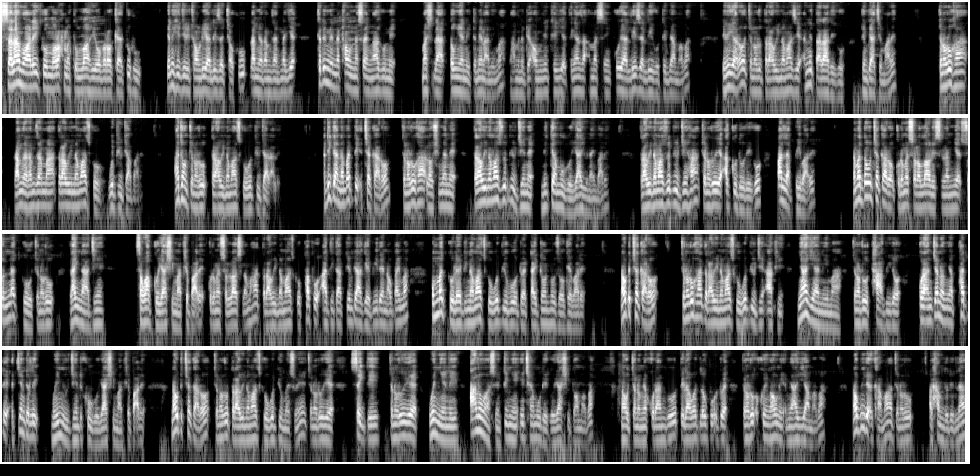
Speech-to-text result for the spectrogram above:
السلام عليكم ورحمة الله وبركاته ယနေ့ဟီဂျရီ1446ခုလမ်းမြရမ်ဇန်2ရက်ခရစ်နှစ်2025ခုနှစ်မတ်လ3ရက်နေ့တနင်္လာနေ့မှာ9မိနစ်တည်းအောင်မြင်ခရီးရဲ့သင်ခန်းစာအမှတ်စဉ်944ကိုတင်ပြမှာပါဒီနေ့ကတော့ကျွန်တော်တို့တရာဝီနမတ်ရဲ့အနှစ်သာရတွေကိုတင်ပြချင်ပါတယ်ကျွန်တော်တို့ဟာရမ်ဇန်ရမ်ဇန်မှာတရာဝီနမတ်ကိုဝတ်ပြုကြပါတယ်အားကြောင့်ကျွန်တော်တို့တရာဝီနမတ်ကိုဝတ်ပြုကြတာလေအဓိကနံပါတ်1အချက်ကတော့ကျွန်တော်တို့ဟာအလောရှိမြတ်နဲ့ တရာဝီနမတ်ဝတ်ပြုခြင်းနဲ့နိကတ်မှုကိုရယူနိုင်ပါတယ်တရာဝီနမတ်ဝတ်ပြုခြင်းဟာကျွန်တော်တို့ရဲ့အကုသိုလ်တွေကိုပတ်လက်ပေးပါတယ်နံပါတ်3အချက်ကတော့ကုရမတ်ဆလ္လာလဟ်အလိုင်ဝါဆလမ်ရဲ့ဆွန်နတ်ကိုကျွန်တော်တို့လိုက်နာခြင်းဆဝပ်ကိုရရှိမှာဖြစ်ပါတယ်ကုရမတ်ဆလ္လာလဟ်အလိုင်ဝါဆလမ်ဟာတရာဝီနမတ်ကိုဖတ်ဖို့အာတိတာပြင်းပြခဲ့ပြီးတဲ့နောက်ပိုင်းမှာအွမ်မတ်ကိုလည်းဒီနမတ်ကိုဝတ်ပြုဖို့အတွက်တိုက်တွန်းနှိုးဆော်ခဲ့ပါတယ်နောက်တစ်ချက်ကတော့ကျွန်တော်တို့ဟာတရာဝီနမတ်ကိုဝတ်ပြုခြင်းအပြင်ညရန်နေမှာကျွန်တော်တို့ထပြီးတော့ ကုရ်အာန်ကျမ်းတော်မြတ်ဖတ်တဲ့အကျင့်တလိမွေးမြူခြင်းတစ်ခုကိုရရှိမှာဖြစ်ပါတယ်။နောက်တစ်ချက်ကတော့ကျွန်တော်တို့တရာဝီနမတ်ကိုဝတ်ပြုမယ်ဆိုရင်ကျွန်တော်တို့ရဲ့စိတ်တွေကျွန်တော်တို့ရဲ့ဝိညာဉ်တွေအားလုံးဟာဆိုရင်တည်ငြိမ်အေးချမ်းမှုတွေကိုရရှိသွားမှာပါ။နောက်ကျွန်တော်မြတ်ကုရ်အာန်ကိုတီလာဝတ်လုပ်ဖို့အတွက်ကျွန်တော်တို့အခွင့်ကောင်းတွေအများကြီးရမှာပါ။နောက်ပြီးတဲ့အခါမှာကျွန်တော်တို့အလ်ဟမ်ဒူလ illah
